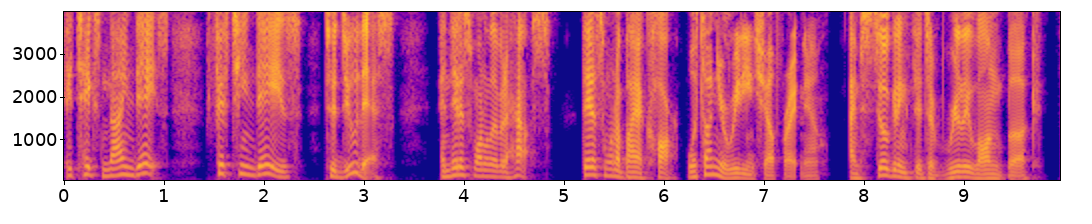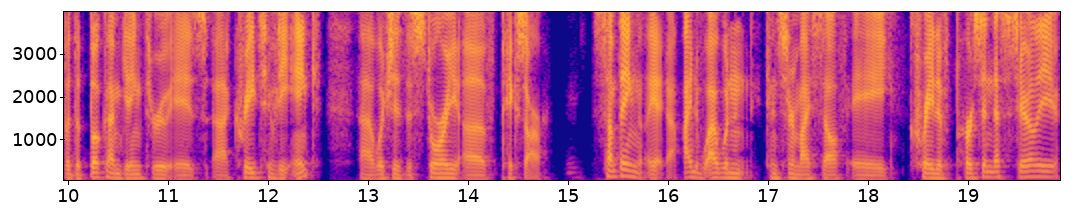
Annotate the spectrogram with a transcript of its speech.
It takes nine days, 15 days to do this. And they just want to live in a house. They just want to buy a car. What's on your reading shelf right now? I'm still getting through, it's a really long book, but the book I'm getting through is uh, Creativity Inc., uh, which is the story of Pixar. Something I, I wouldn't consider myself a creative person necessarily.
